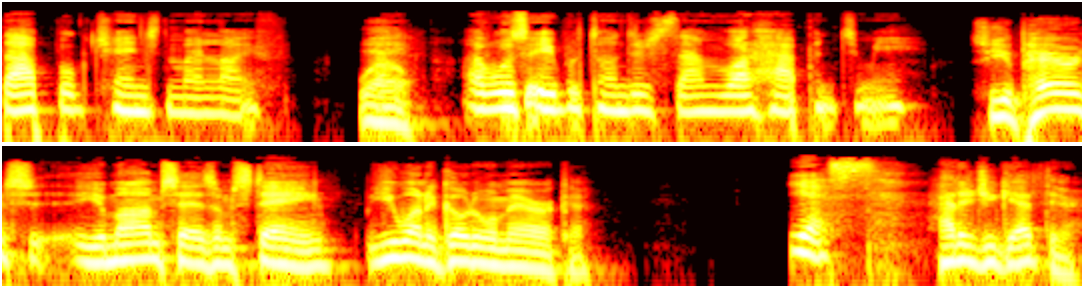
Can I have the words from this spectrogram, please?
That book changed my life. Wow. I was able to understand what happened to me. So your parents, your mom says, I'm staying. You want to go to America. Yes, How did you get there?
